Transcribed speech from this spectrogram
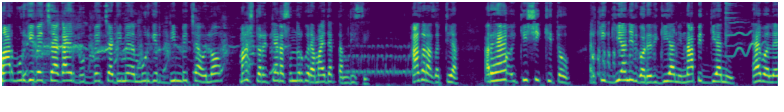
মার মুরগি বেচা, গায়ের দুধ বেচা, ডিমে, মুরগির ডিম বেচা হইল। মাস্টারের টিয়াটা সুন্দর করে মাই দেখতাম দিছি। হাজার হাজার টিয়া। আর হ্যাঁ ওই কি শিক্ষিত, আর কি জ্ঞানীর ঘরের জ্ঞানী, নাপিত জ্ঞানী। হ্যাঁ বলে,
